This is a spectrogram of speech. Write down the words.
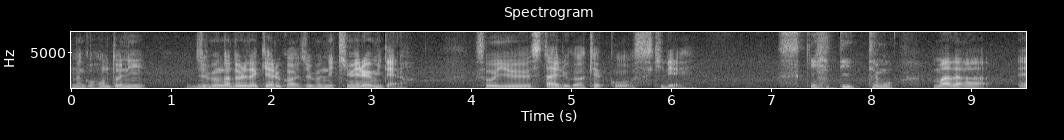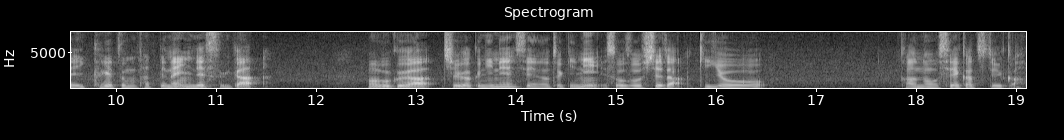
あなんか本当に自分がどれだけやるかは自分で決めるみたいなそういうスタイルが結構好きで好きって言ってもまだ、1ヶ月も経ってないんですが、まあ、僕が中学2年生の時に想像してた起業家の生活というか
